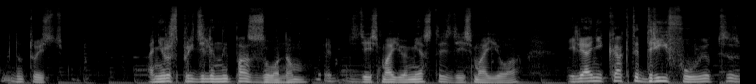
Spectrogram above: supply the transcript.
ну, то есть Они распределены по зонам. Э, Здесь мое место, здесь мое. Или они как-то дрейфуют э,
